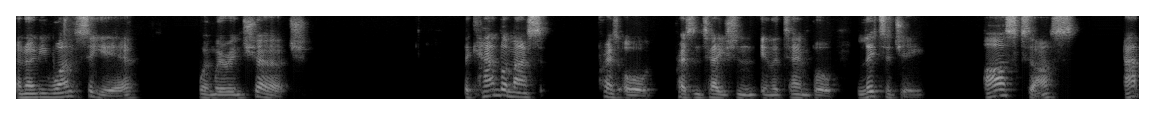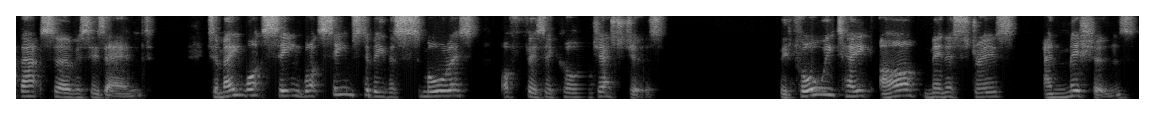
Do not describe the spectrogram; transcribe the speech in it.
and only once a year when we're in church. The Candlemas pres- or presentation in the temple liturgy asks us at that service's end to make what, seem, what seems to be the smallest of physical gestures. Before we take our ministries and missions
